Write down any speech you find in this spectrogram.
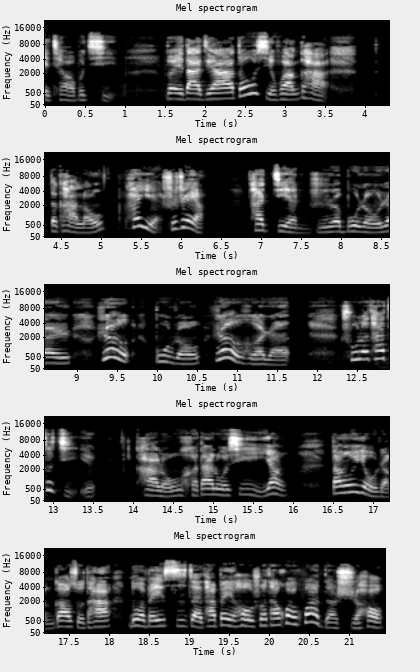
也瞧不起，对大家都喜欢卡的卡隆，他也是这样。他简直不容任任不容任何人，除了他自己。卡隆和戴洛西一样，当有人告诉他诺贝斯在他背后说他坏话的时候，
